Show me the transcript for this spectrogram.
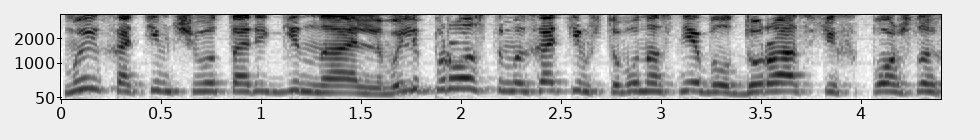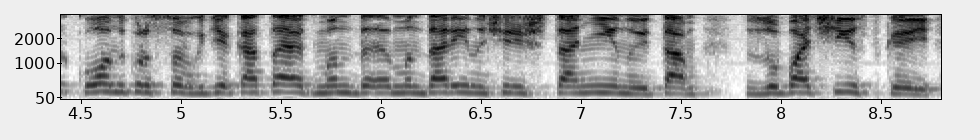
мы хотим чего-то оригинального. Или просто мы хотим, чтобы у нас не было дурацких пошлых конкурсов, где катают мандарины через штанину и там зубочисткой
